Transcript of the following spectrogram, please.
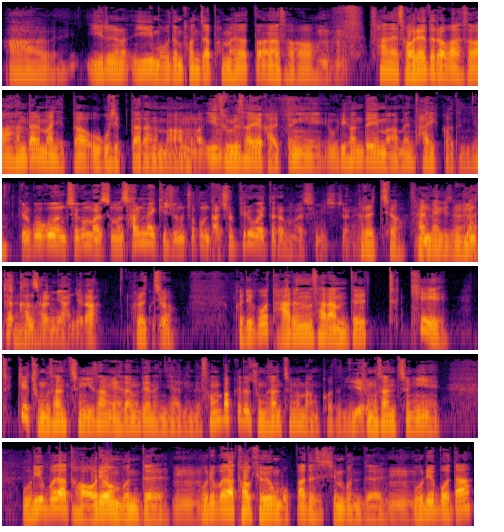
아, 이른, 이 모든 번잡함에서 떠나서 음흠. 산에 절에 들어가서 한 달만 있다 오고 싶다라는 마음과 음, 이둘 사이의 갈등이 우리 현대인 마음엔 다 있거든요. 결국은 지금 말씀은 삶의 기준을 조금 낮출 필요가 있다는 말씀이시잖아요. 그렇죠. 삶의 기준을 윤- 윤택한. 삶이 아니라. 그렇죠. 그죠? 그리고 다른 사람들 특히 특히 중산층 이상에 해당되는 이야기인데 성 밖에도 중산층은 많거든요. 예. 중산층이 우리보다 더 어려운 분들, 음. 우리보다 더 교육 못 받으신 분들, 음. 우리보다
